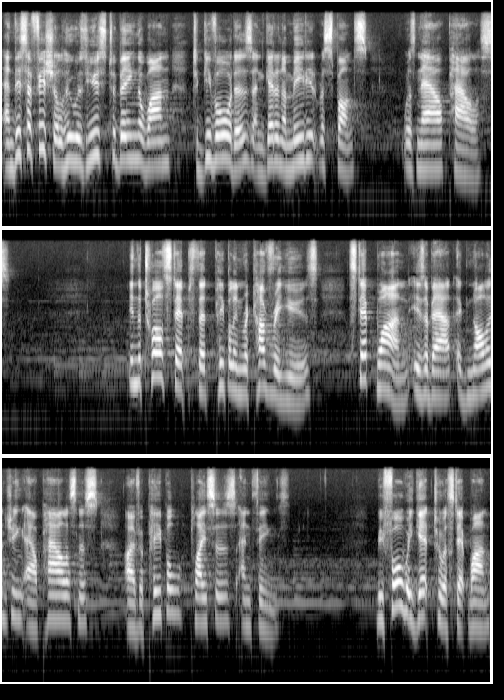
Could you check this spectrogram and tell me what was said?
And this official, who was used to being the one to give orders and get an immediate response, was now powerless. In the 12 steps that people in recovery use, step one is about acknowledging our powerlessness over people, places, and things. Before we get to a step one,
